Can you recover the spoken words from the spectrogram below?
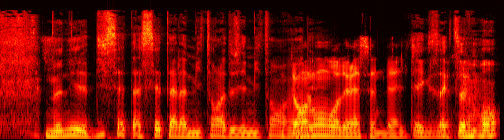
mené 17 à 7 à la mi-temps, la deuxième mi-temps. Euh, Dans l'ombre de la Sunbelt. Exactement.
